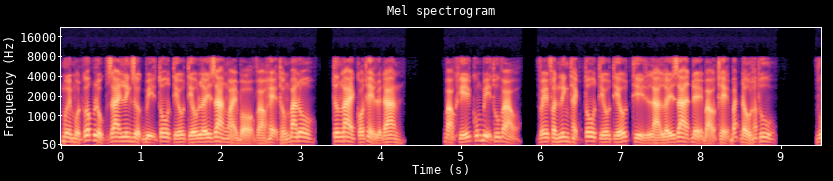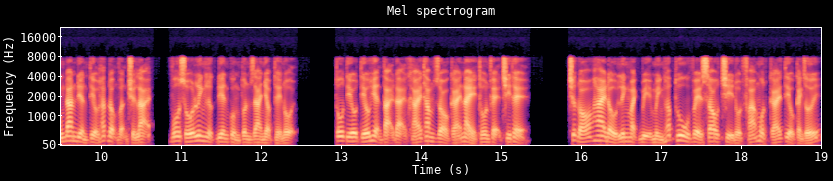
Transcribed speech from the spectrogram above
mười một gốc lục giai linh dược bị tô tiếu tiếu lấy ra ngoài bỏ vào hệ thống ba lô, tương lai có thể luyện đan. Bảo khí cũng bị thu vào, về phần linh thạch tô tiếu tiếu thì là lấy ra để bảo thể bắt đầu hấp thu. Vùng đan điền tiểu hấp động vận chuyển lại, vô số linh lực điên cùng tuân gia nhập thể nội. Tô tiếu tiếu hiện tại đại khái thăm dò cái này thôn vệ chi thể trước đó hai đầu linh mạch bị mình hấp thu về sau chỉ đột phá một cái tiểu cảnh giới,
